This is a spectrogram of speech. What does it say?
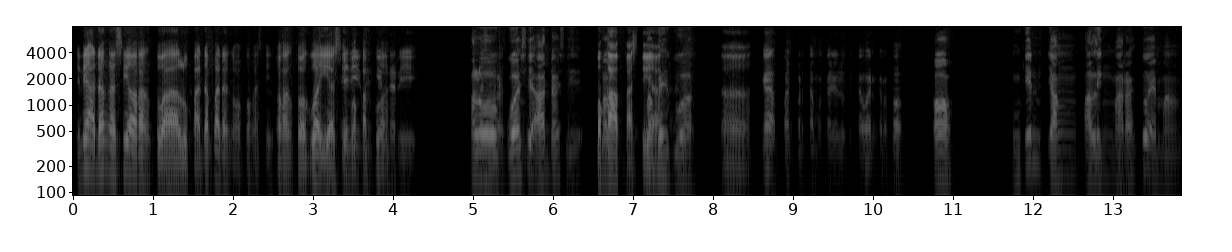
Ini ada nggak sih orang tua lu pada pada ngerokok nggak sih? Orang tua gua iya sih Ini bokap mungkin gua. dari kalau gua sih ada sih Bokap pasti ya. babeh gua Nah, enggak pas pertama kali lu ketahuan ngerokok oh mungkin yang paling marah tuh emang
